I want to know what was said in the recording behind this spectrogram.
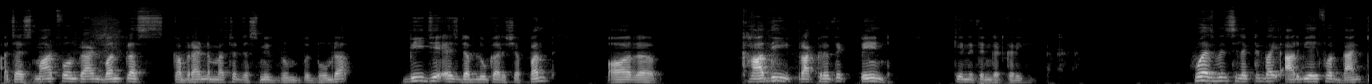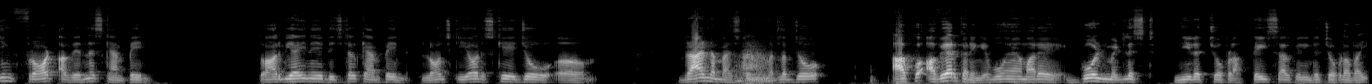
अच्छा स्मार्टफ़ोन ब्रांड वन प्लस का ब्रांड एम्बेसडर जसमीत बुमराह बीजेएसडब्ल्यू का ऋषभ पंत और खादी प्राकृतिक पेंट के नितिन गडकरी हैं। Who has been selected by RBI for banking fraud awareness campaign तो आरबीआई ने डिजिटल कैंपेन लॉन्च किया और इसके जो ब्रांड एम्बेसडर मतलब जो आपको अवेयर करेंगे, वो है हमारे गोल्ड मेडलिस्ट नीरज चोपड़ा। तेईस साल के नीरज चोपड़ा भाई,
